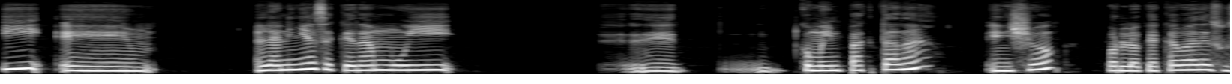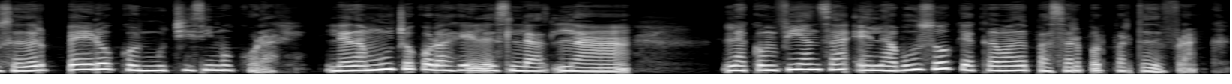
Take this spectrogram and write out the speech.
Y em, la niña se queda muy eh, como impactada, en shock, por lo que acaba de suceder, pero con muchísimo coraje. Le da mucho coraje es la, la, la confianza, el abuso que acaba de pasar por parte de Frank.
